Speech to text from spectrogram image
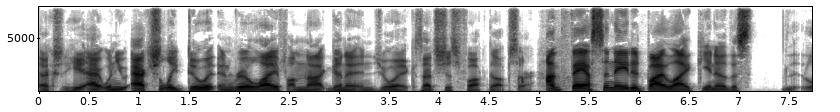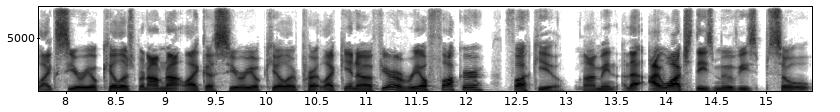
actually he. When you actually do it in real life, I'm not gonna enjoy it because that's just fucked up, sir. I'm fascinated by like you know this like serial killers, but I'm not like a serial killer. Per- like you know, if you're a real fucker, fuck you. I mean, that, I watch these movies so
